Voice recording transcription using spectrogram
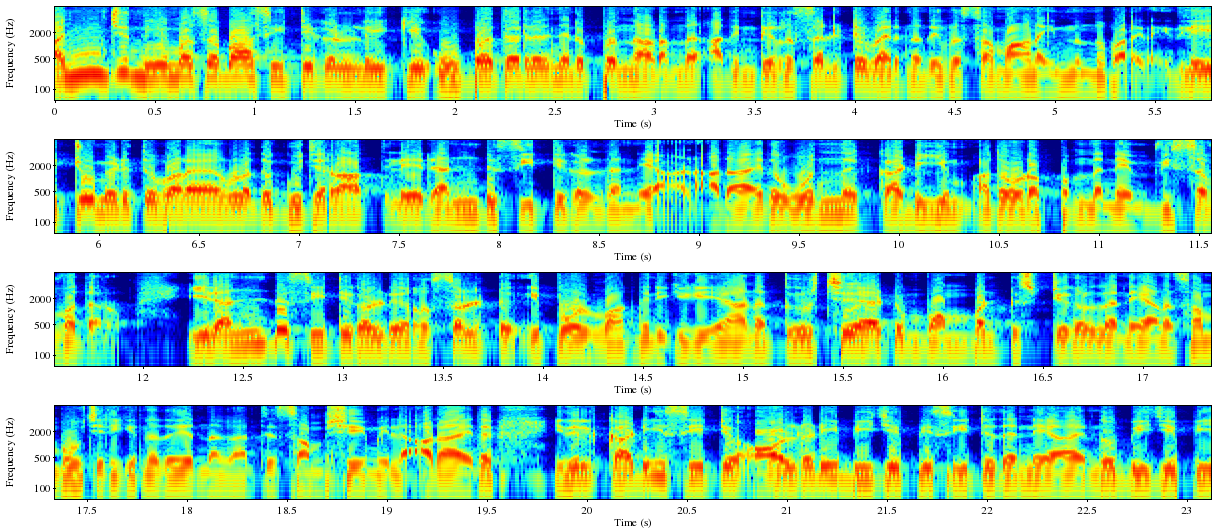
അഞ്ച് നിയമസഭാ സീറ്റുകളിലേക്ക് ഉപതെരഞ്ഞെടുപ്പ് നടന്ന് അതിന്റെ റിസൾട്ട് വരുന്ന ദിവസമാണ് ഇന്നെന്ന് പറയുന്നത്. ഇതിൽ ഏറ്റവും എടുത്തു പറയാനുള്ളത് ഗുജറാത്തിലെ രണ്ട് സീറ്റുകൾ തന്നെയാണ്. അതായത് ഒന്ന് കടിയും അതോടൊപ്പം തന്നെ വിസവതറും. ഈ രണ്ട് സീറ്റുകളുടെ റിസൾട്ട് ഇപ്പോൾ വന്നിരിക്കുകയാണ്. തീർച്ചയായിട്ടും വമ്പൻ ട്വിസ്റ്റുകൾ തന്നെയാണ് സംഭവിച്ചിരിക്കുന്നത് എന്ന കാര്യത്തിൽ സംശയമില്ല. അതായത് ഇതിൽ കടി seat already B J P seat തന്നെയായിരുന്നു. B J P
